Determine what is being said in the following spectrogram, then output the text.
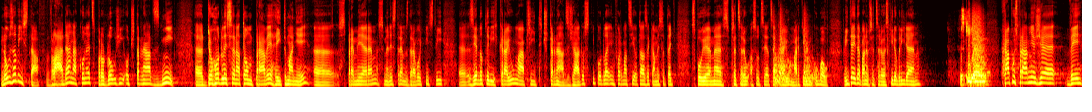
Nouzový stav vláda nakonec prodlouží o 14 dní. Eh, dohodli se na tom právě hejtmani eh, s premiérem, s ministrem zdravotnictví eh, z jednotlivých krajů. Má přijít 14 žádostí podle informací otázek a my se teď spojujeme s předsedou asociace krajů Martinem Kubou. Vítejte, pane předsedo, hezký dobrý den. Hezký den. Chápu správně, že vy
